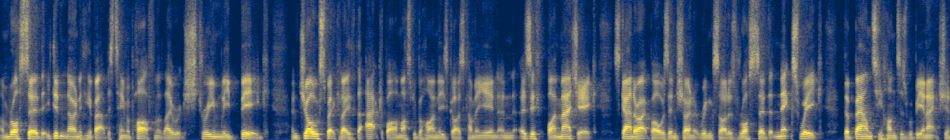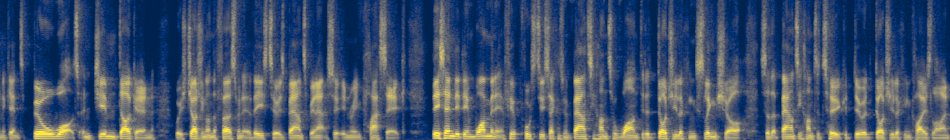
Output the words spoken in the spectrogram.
And Ross said that he didn't know anything about this team apart from that they were extremely big. And Joel speculated that Akbar must be behind these guys coming in. And as if by magic, Skandar Akbar was then shown at ringside as Ross said that next week the bounty hunters would be in action against Bill Watt and Jim Duggan, which, judging on the first minute of these two, is bound to be an absolute in ring classic. This ended in one minute and 42 seconds when Bounty Hunter 1 did a dodgy looking slingshot so that Bounty Hunter 2 could do a dodgy looking clothesline.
